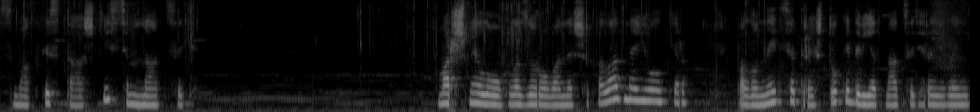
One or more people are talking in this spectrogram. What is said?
смак фісташки 17. Маршмеллоу глазуроване шоколадне юлкер. Полуниця 3 штуки 19 гривень.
